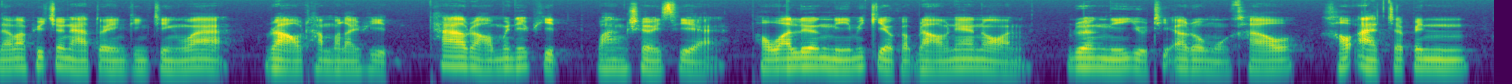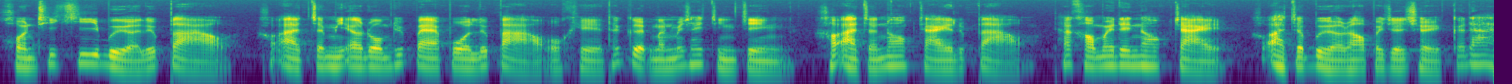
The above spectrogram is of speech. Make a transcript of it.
แล้วมาพิจารณาตัวเองจริง ๆ ว่าเราทำอะไรผิด ถ้าเราไม่ได้ผิดวางเฉยเสีย เพราะว่าเรื่องนี้ไม่เกี่ยวกับเราแน่นอน เรื่องนี้อยู่ที่อารมณ์ของเขา เขาอาจจะเป็นคนที่ขี้เบื่อหรือเปล่า เขาอาจจะมีอารมณ์ที่แปรปรวนหรือเปล่า โอเค ถ้าเกิดมันไม่ใช่จริง ๆ เขาอาจจะนอกใจหรือเปล่า ถ้าเขาไม่ได้นอกใจ เขาอาจจะเบื่อเราไปเฉยๆก็ได้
